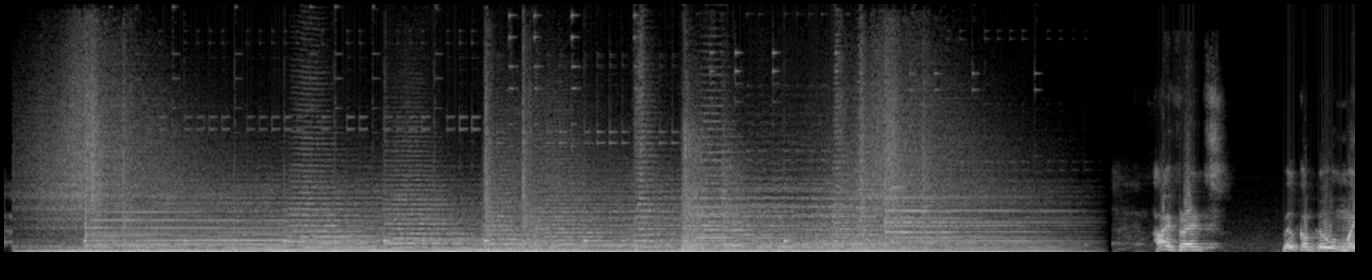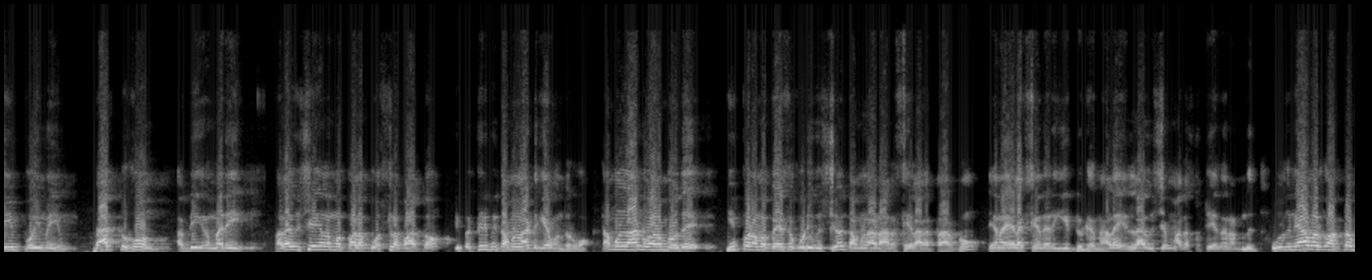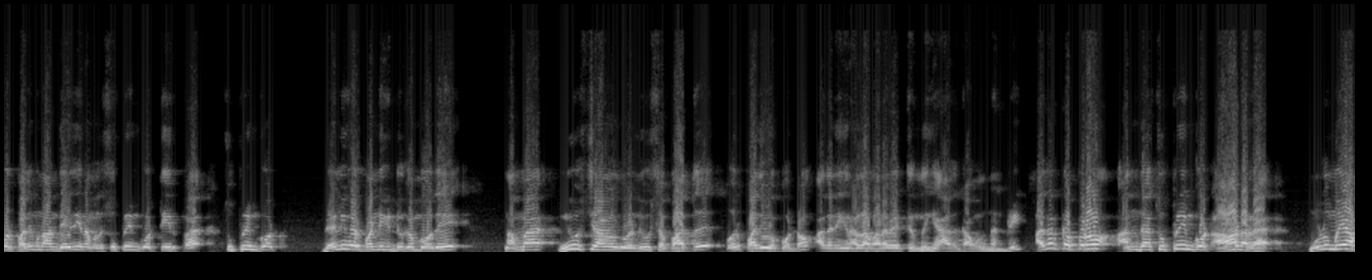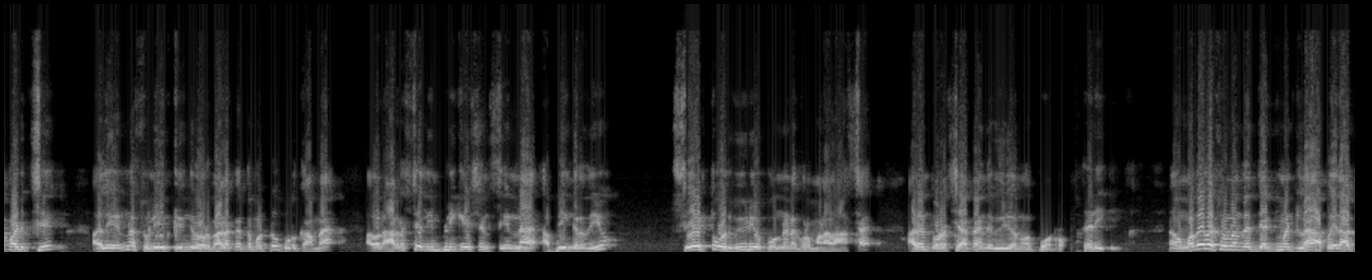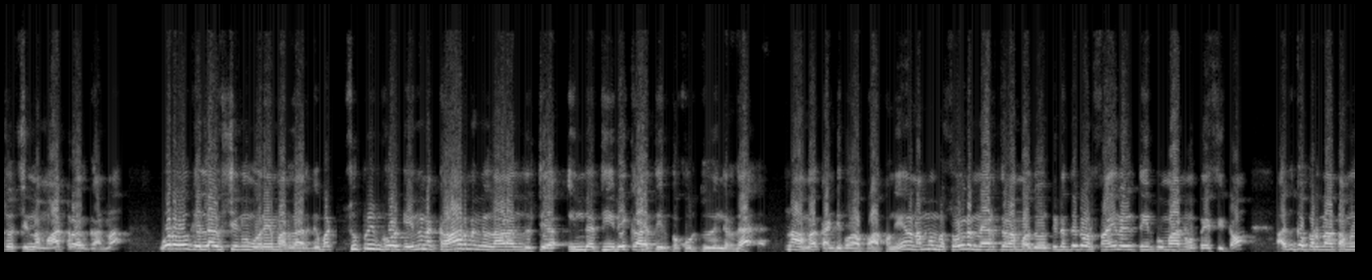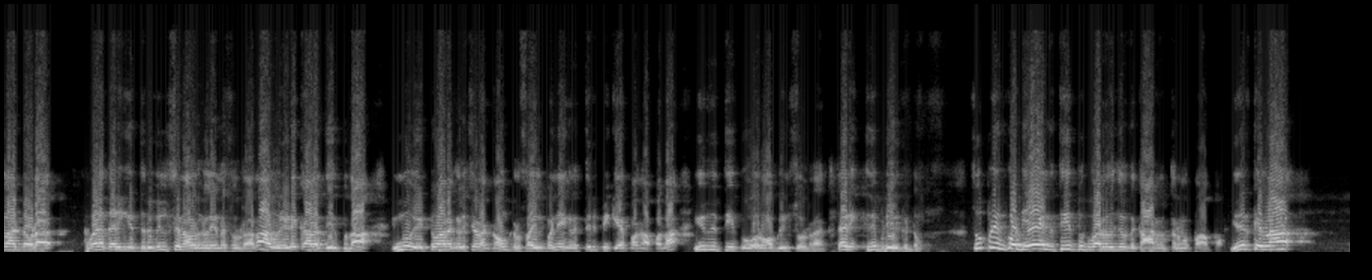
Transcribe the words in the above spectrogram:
ஹாய் ஃப்ரெண்ட்ஸ் வெல்கம் டு உண்மையும் பொய்மையும். பேக் டு ஹோம் அப்படிங்கிற மாதிரி பல விஷயங்கள் நம்ம பல போஸ்ட்ல பார்த்தோம். இப்ப திருப்பி தமிழ்நாட்டுக்கே வந்துருவோம். தமிழ்நாடு வரும்போது இப்போ நம்ம பேசக்கூடிய விஷயம் தமிழ்நாடு அரசியலாகத்தான் இருக்கும். ஏன்னா எலெக்ஷன் நெருங்கிட்டு இருக்கிறதுனால எல்லா விஷயமும் அதை சுற்றியே தான் நடந்தது. உங்களுக்கு ஞாபகம் இருக்கும் அக்டோபர் பதிமூணாம் தேதி நம்ம சுப்ரீம் கோர்ட் தீர்ப்பை சுப்ரீம் கோர்ட் டெலிவர் பண்ணிக்கிட்டு இருக்கும் போதே நம்ம நியூஸ் சேனல் நியூஸை பார்த்து ஒரு பதிவை போட்டோம். அதை நீங்க நல்லா வரவேற்றிருந்தீங்க. அதுக்காக உங்களுக்கு நன்றி. அதற்கப்புறம் அந்த சுப்ரீம் கோர்ட் ஆர்டரை முழுமையா படிச்சு அதுல என்ன சொல்லியிருக்குங்கிற ஒரு விளக்கத்தை மட்டும் கொடுக்காம அதோட அரசியல் இம்ப்ளிகேஷன்ஸ் என்ன அப்படிங்கிறதையும் சேர்த்து ஒரு வீடியோ போடணும் எனக்கு ரொம்ப நாள் ஆசை. அதன் தொடர்ச்சியாக தான் இந்த வீடியோ நம்ம போடுறோம். சரி. நம்ம முதல்ல சொன்ன அந்த ஜட்மெண்ட்ல அப்போ ஏதாச்சும் ஒரு சின்ன மாற்றம் இருக்கான்னா ஓரளவுக்கு எல்லா விஷயங்களும் ஒரே மாதிரி தான் இருக்கு. பட் சுப்ரீம் கோர்ட் என்னென்ன காரணங்களால அந்த தீ- இந்த தீ- இடைக்கால தீர்ப்பை கொடுத்ததுங்கிறத நாம கண்டிப்பாக பார்க்கணும். ஏன்னா நம்ம சொல்ற நேரத்தில் நம்ம அது கிட்டத்தட்ட ஒரு ஃபைனல் தீர்ப்பு மாதிரி நம்ம பேசிட்டோம். அதுக்கப்புறம் தான் தமிழ்நாட்டோட வழக்கறிஞர் திரு வில்சன் அவர்கள் என்ன சொல்றாரு அது ஒரு இடைக்கால தீர்ப்பு தான். இன்னும் எட்டு வாரம் கழிச்சு நான் கவுண்டர் ஃபைல் பண்ணி எங்களை திருப்பி கேட்பாங்க. அப்பதான் இறுதி தீர்ப்பு வரும் அப்படின்னு சொல்றாரு. சரி இது இப்படி இருக்கட்டும். சுப்ரீம் கோர்ட் ஏன் இந்த தீர்ப்புக்கு வர்றதுங்கிறது காரணத்தை நம்ம பார்ப்போம். இதற்கெல்லாம்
